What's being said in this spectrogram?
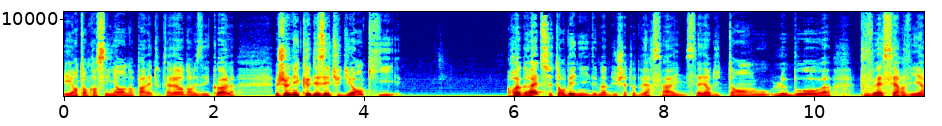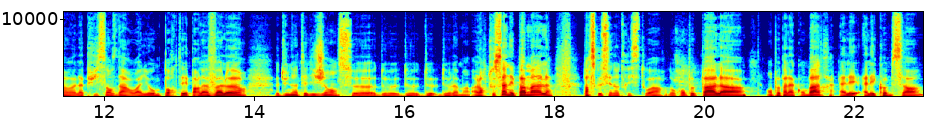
Et en tant qu'enseignant, on en parlait tout à l'heure, dans les écoles, je n'ai que des étudiants qui regrette ce temps béni des meubles du château de Versailles, c'est-à-dire du temps où le beau euh, pouvait servir euh, la puissance d'un royaume porté par la valeur d'une intelligence euh, de, la main. Alors tout ça n'est pas mal parce que c'est notre histoire, donc on ne peut pas la combattre, elle est, elle est comme ça.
